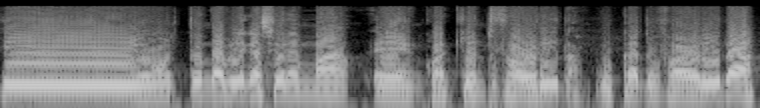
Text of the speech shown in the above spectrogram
y un montón de aplicaciones más en cualquier tu favorita. Busca tu favorita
